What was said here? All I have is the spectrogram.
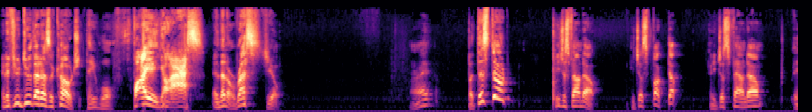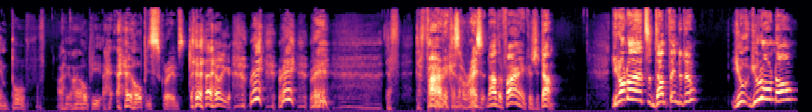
And if you do that as a coach, they will fire your ass and then arrest you. All right? But this dude, he just found out. He just fucked up. And he just found out. And boom. I, I hope he I hope he screams. I hope he, Ray, Ray, Ray. They're, they're firing because I'm it. No, they're firing because you're dumb. You don't know that's a dumb thing to do? You you don't know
